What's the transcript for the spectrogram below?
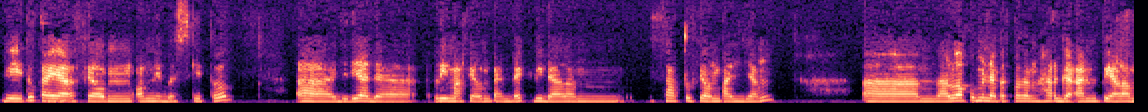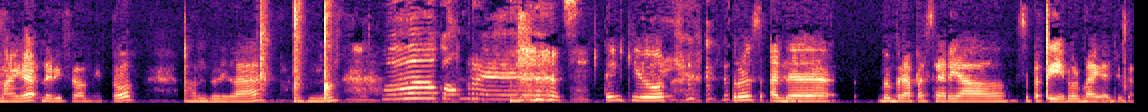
dia itu kayak film omnibus gitu Uh, jadi ada lima film pendek di dalam satu film panjang. Um, lalu aku mendapat penghargaan Piala Maya dari film itu. Alhamdulillah. Mhm. Wow, congrats. Thank you. Terus ada beberapa serial seperti Nurbaya juga.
